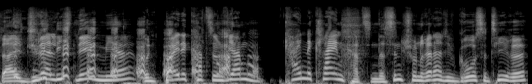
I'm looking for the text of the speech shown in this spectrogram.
Nein, Gina liegt neben mir und beide Katzen, und wir haben keine kleinen Katzen, das sind schon relativ große Tiere,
